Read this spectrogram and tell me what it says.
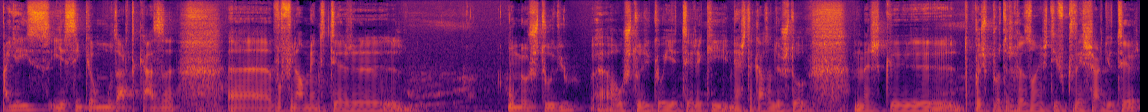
Pá, e é isso. E assim que eu mudar de casa, uh, vou finalmente ter. Uh, o meu estúdio, uh, ou o estúdio que eu ia ter aqui nesta casa onde eu estou, mas que depois por outras razões tive que deixar de o ter.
